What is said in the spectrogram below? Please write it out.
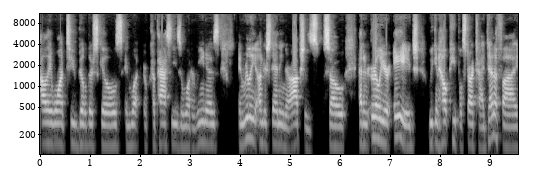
how they want to build their skills in what capacities and what arenas, and really understanding their options. So at an earlier age, we can help people start to identify,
